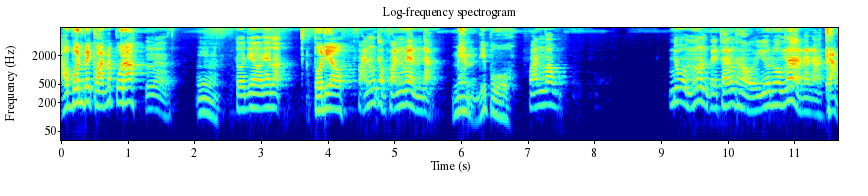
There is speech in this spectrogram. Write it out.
เอาบนไปก่อนนะปูเนาะเอออืมตัวเดียวนี่ล่ะตัวเดียวฝันกับฝันแม่นดัก แม่นที่ปูฝันว่าโยมม่วนไปทันเขาอยู่ตรงหน้านั่นน่ะครับ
